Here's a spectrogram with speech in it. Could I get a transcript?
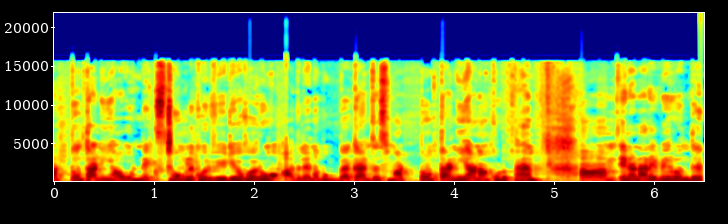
மட்டும் தனியாகவும் நெக்ஸ்ட் உங்களுக்கு ஒரு வீடியோ வரும். அதில் நான் புக் பேக் ஆன்சர்ஸ் மட்டும் தனியாக நான் கொடுப்பேன். ஏன்னா நிறைய பேர் வந்து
